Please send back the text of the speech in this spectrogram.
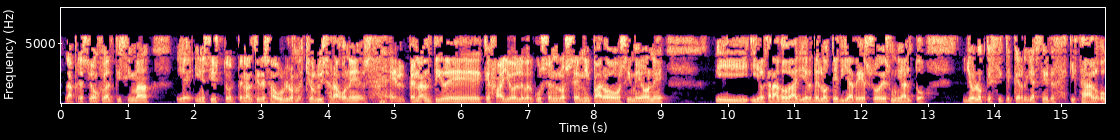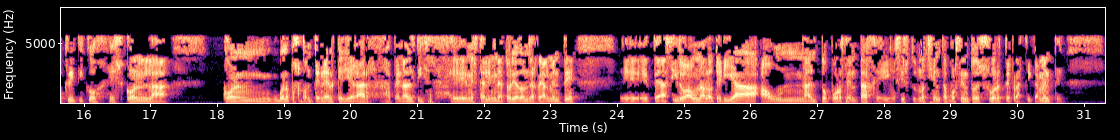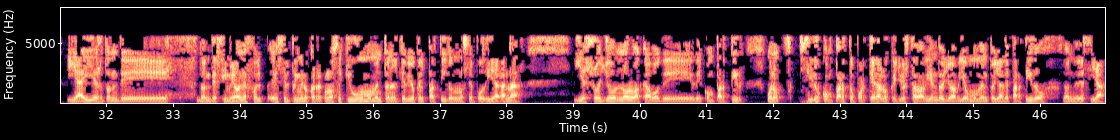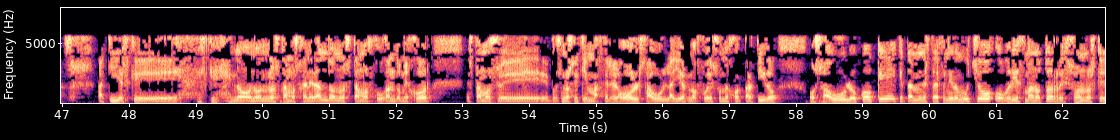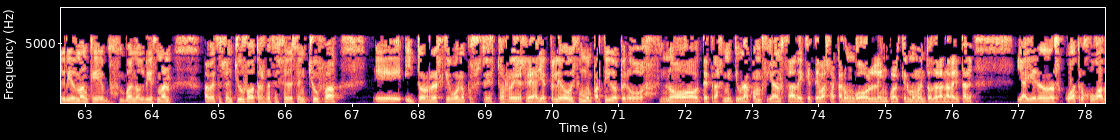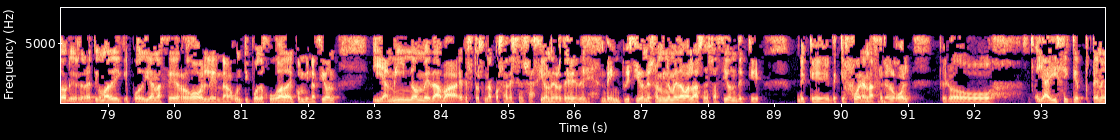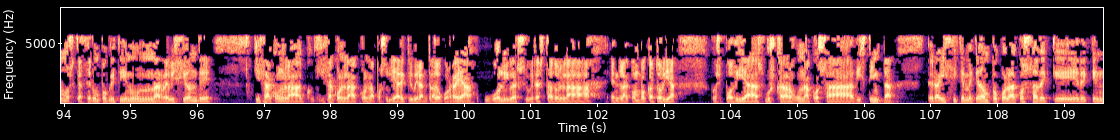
La presión fue altísima y, eh, insisto, el penalti de Saúl lo metió Luis Aragonés, el penalti de que falló el Leverkusen lo semiparó Simeone y, el grado de ayer de lotería de eso es muy alto. Yo lo que sí que querría ser quizá algo crítico es con la con bueno pues con tener que llegar a penaltis en esta eliminatoria donde realmente eh, te ha sido a una lotería a un alto porcentaje, insisto, un 80% de suerte prácticamente. Y ahí es donde, donde Simeone fue es el primero que reconoce que hubo un momento en el que vio que el partido no se podía ganar. Y eso yo no lo acabo de, compartir. Bueno, sí lo comparto porque era lo que yo estaba viendo. Yo había un momento ya de partido donde decía, aquí es que, es que no, no, no estamos generando, no estamos jugando mejor, estamos, eh, pues no sé quién va a hacer el gol. Saúl ayer no fue su mejor partido o Saúl o Coque, que también está defendiendo mucho, o Griezmann o Torres. Son los que Griezmann, que, bueno, Griezmann a veces se enchufa, otras veces se desenchufa. Eh, y Torres, que bueno, pues eh, Torres eh, ayer peleó, hizo un buen partido, pero no te transmite una confianza de que te va a sacar un gol en cualquier momento de la nada y tal. Y ayer eran los cuatro jugadores del Atlético Madrid que podían hacer gol en algún tipo de jugada de combinación y a mí no me daba, esto es una cosa de sensaciones, de, de, intuiciones, a mí no me daba la sensación de que, de que, de que fueran a hacer el gol, pero y ahí sí que tenemos que hacer un poquitín una revisión de quizá con la quizá con la con la posibilidad de que hubiera entrado Correa u Oliver si hubiera estado en la en la convocatoria pues podías buscar alguna cosa distinta. Pero ahí sí que me queda un poco la cosa de que de que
